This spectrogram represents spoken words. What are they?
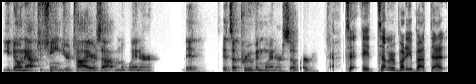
you don't have to change your tires out in the winter. It it's a proven winner. So we're T- hey, tell everybody about that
